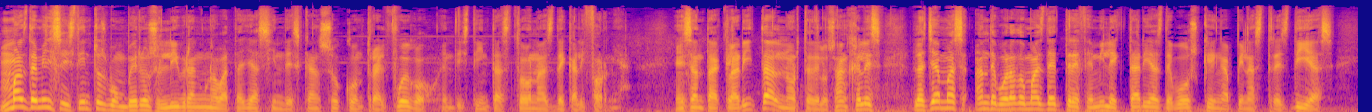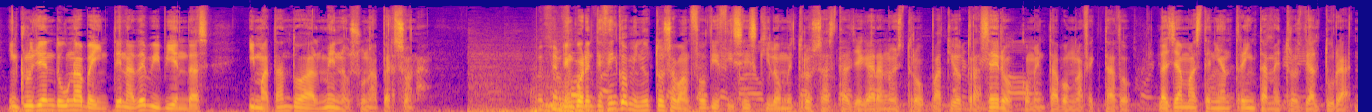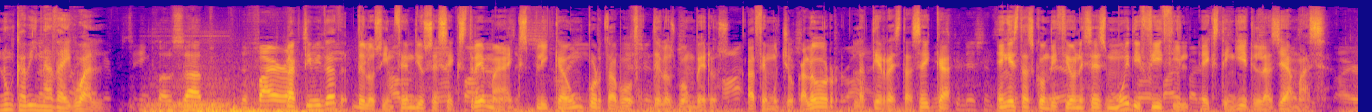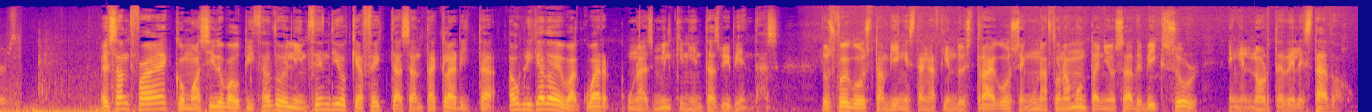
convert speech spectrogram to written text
Más de 1.600 bomberos libran una batalla sin descanso contra el fuego en distintas zonas de California. En Santa Clarita, al norte de Los Ángeles, las llamas han devorado más de 13.000 hectáreas de bosque en apenas tres días, incluyendo una veintena de viviendas y matando a al menos una persona. En 45 minutos avanzó 16 kilómetros hasta llegar a nuestro patio trasero, comentaba un afectado. Las llamas tenían 30 metros de altura. Nunca vi nada igual. La actividad de los incendios es extrema, explica un portavoz de los bomberos. Hace mucho calor, la tierra está seca. En estas condiciones es muy difícil extinguir las llamas. El Sandfire, como ha sido bautizado el incendio que afecta a Santa Clarita, ha obligado a evacuar unas 1.500 viviendas. Los fuegos también están haciendo estragos en una zona montañosa de Big Sur, en el norte del estado.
